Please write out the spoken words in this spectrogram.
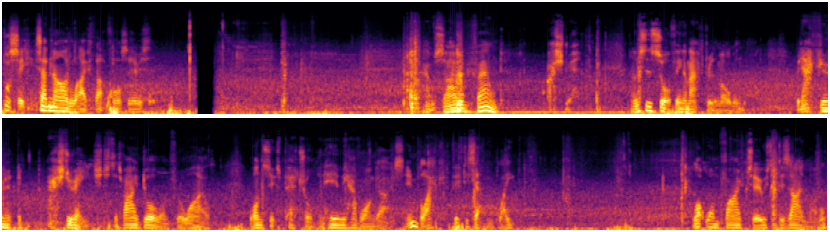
we'll see. It's had an hard life that 4 series. Outside what we found? Astra. Now this is the sort of thing I'm after at the moment. Been after Astra H, a five door one for a while. 1.6 petrol, and here we have one, guys, in black, 57 plate. Lot 152, it's a design model,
